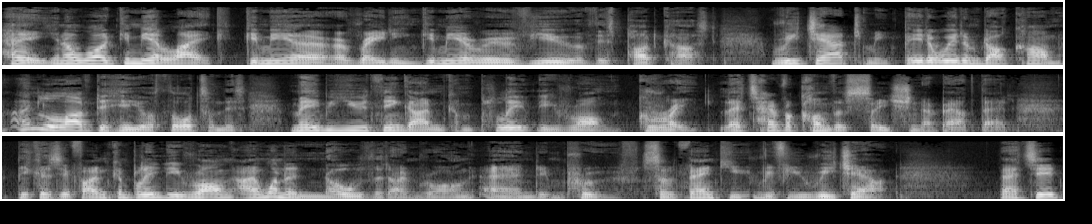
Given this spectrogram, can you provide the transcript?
hey you know what give me a like give me a, a rating give me a review of this podcast reach out to me, peterwitham.com. I'd love to hear your thoughts on this. Maybe you think I'm completely wrong. Great. Let's have a conversation about that. Because if I'm completely wrong, I want to know that I'm wrong and improve. So thank you if you reach out. That's it.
